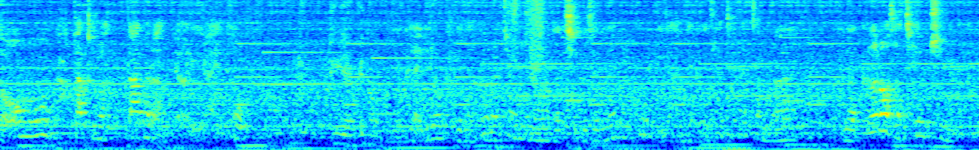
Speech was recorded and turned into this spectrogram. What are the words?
너무 바깥으로 따면 안 돼요. 이 라인은. 되게 이렇게 넣어. 그냥 이렇게 그냥 흐를 정도로 다 지그재그 해놓고 이 안에 그냥 살짝 살짝만 그냥 끌어서 채우시면 돼요.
